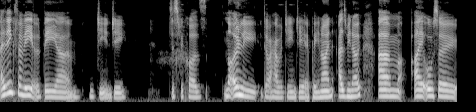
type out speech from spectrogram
I think for me it would be um, G&G, just because not only do I have a G&G AP9, as we know, um, I also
